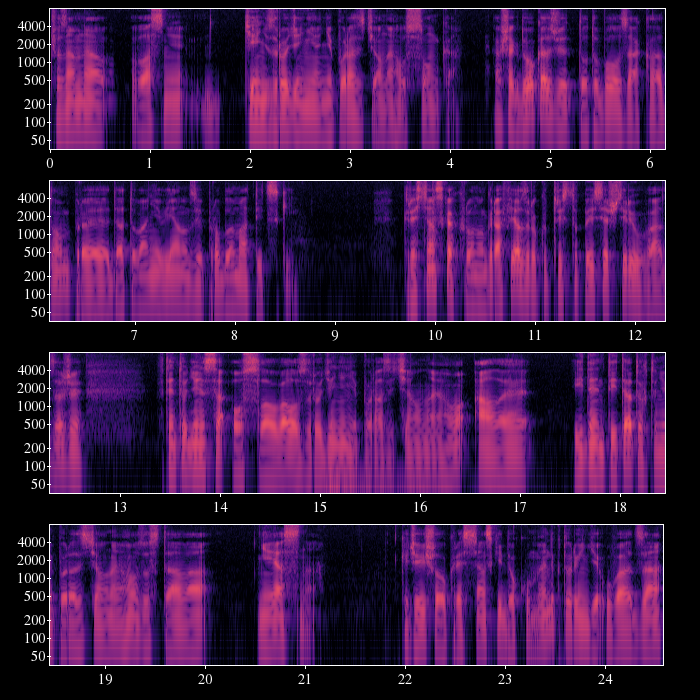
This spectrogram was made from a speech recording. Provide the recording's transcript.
čo znamená vlastne deň zrodenia neporaziteľného slnka. Avšak dôkaz, že toto bolo základom pre datovanie Vianoc je problematický. Kresťanská chronografia z roku 354 uvádza, že v tento deň sa oslavovalo zrodenie neporaziteľného, ale identita tohto neporaziteľného zostáva nejasná. Keďže išlo o kresťanský dokument, ktorý inde uvádza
